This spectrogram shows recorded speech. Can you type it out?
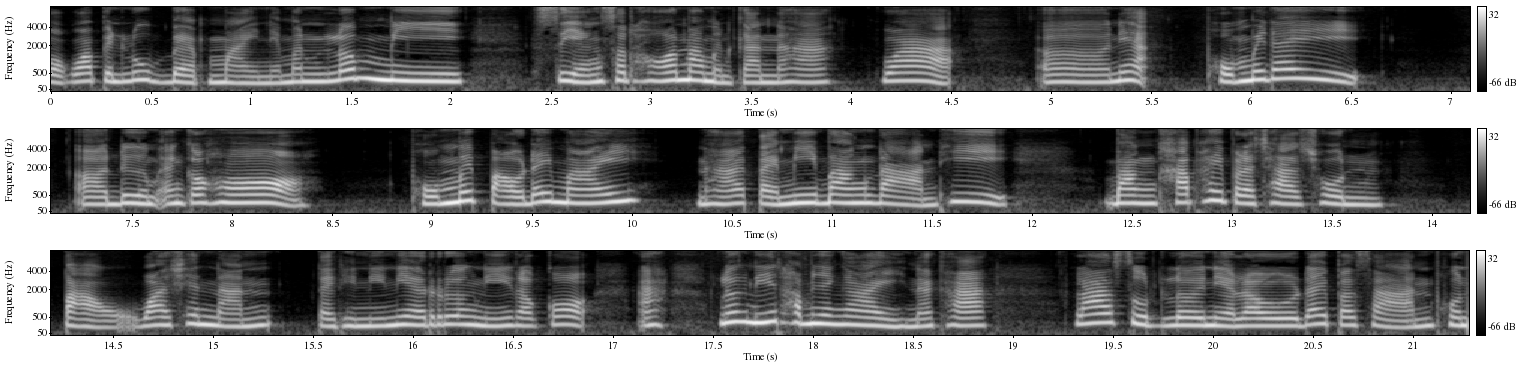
บอกว่าเป็นรูปแบบใหม่เนี่ยมันเริ่มมีเสียงสะท้อนมาเหมือนกันนะคะ ว่าเออเนี่ยผมไม่ได้ดื่มแอลกอฮอล์ผมไม่เป่าได้ไหม นะคะแต่มีบางด่านที่บังคับให้ประชาชนเป่าว่าเช่นนั้น แต่ทีนี้เนี่ยเรื่องนี้เราก็อะเรื่องนี้ทำยังไงนะคะ ล่าสุดเลยเนี่ยเราได้ประสานพล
